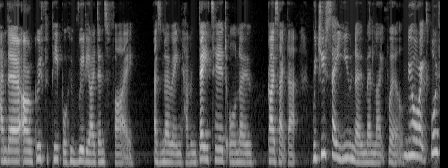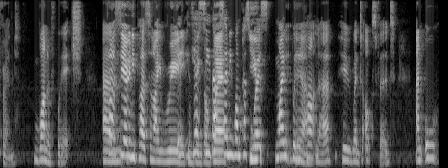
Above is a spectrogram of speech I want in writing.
And there are a group of people who really identify as knowing, having dated or know guys like that. Would you say you know men like Will? Your ex-boyfriend. One of which. Um, That's the only person I really it- can yeah, think see, of. that's only one person. you- whereas my willing yeah. partner, who went to Oxford, and all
